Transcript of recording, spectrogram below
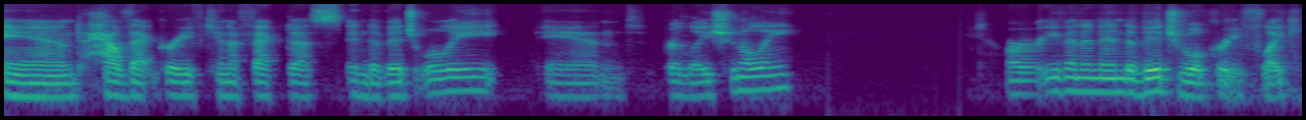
and how that grief can affect us individually and relationally or even an individual grief, like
